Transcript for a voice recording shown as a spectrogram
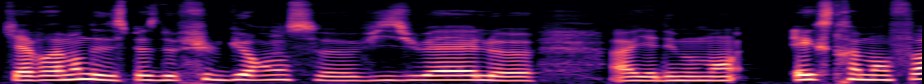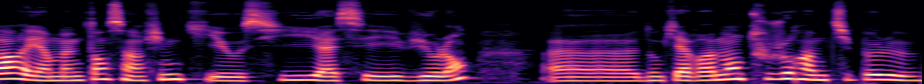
qui a vraiment des espèces de fulgurances visuelles euh, il y a des moments extrêmement forts et en même temps c'est un film qui est aussi assez violent. Donc il y a vraiment toujours un petit peu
